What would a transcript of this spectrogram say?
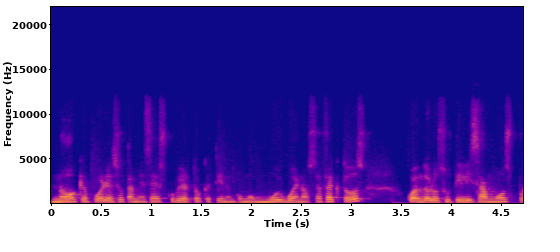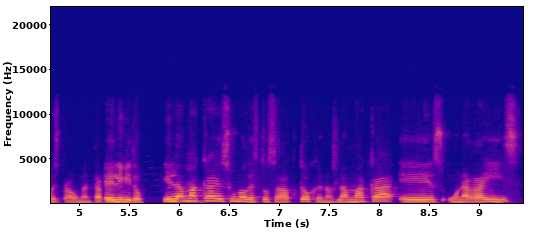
¿no? Que por eso también se ha descubierto que tienen como muy buenos efectos cuando los utilizamos pues para aumentar el líbido. Y la maca es uno de estos adaptógenos. La maca es una raíz,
